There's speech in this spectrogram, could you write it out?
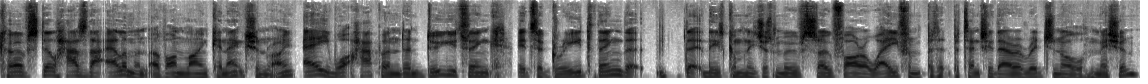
Curv still has that element of online connection, right? A, what happened, and do you think it's a greed thing that that these companies just moved so far away from potentially their original mission?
